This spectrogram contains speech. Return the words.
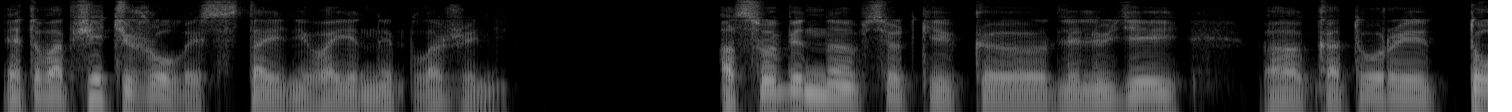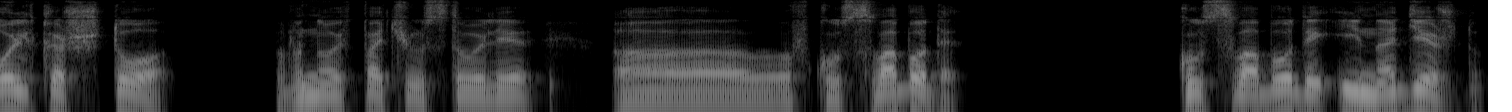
это вообще тяжелое состояние военное положение. Особенно все-таки для людей, которые только что вновь почувствовали э, вкус свободы. Вкус свободы и надежду.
